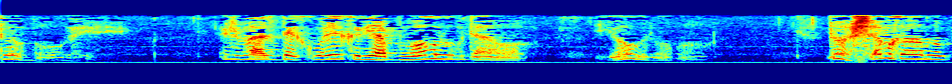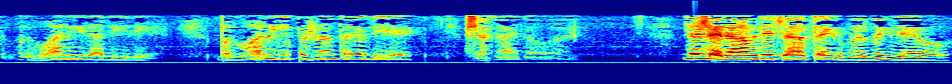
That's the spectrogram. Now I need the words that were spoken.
तो भोग है। इस वास्ते कोई क्रिया भोग रूप न हो, योग रूप हो। तो सब काम भगवान की राधि के लिए, भगवान की प्रसन्नता के लिए सकायता हुआ है। जैसे राम जी चाहते हैं कि भरत जय हो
